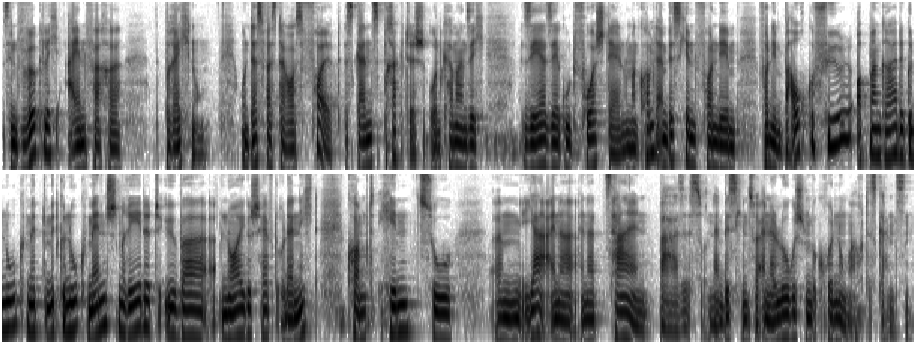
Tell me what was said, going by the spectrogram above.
sind wirklich einfache Berechnungen. Und das, was daraus folgt, ist ganz praktisch und kann man sich sehr, sehr gut vorstellen. Und man kommt ein bisschen von dem, von dem Bauchgefühl, ob man gerade genug mit, mit genug Menschen redet über Neugeschäft oder nicht, kommt hin zu ähm, ja, einer, einer Zahlenbasis und ein bisschen zu einer logischen Begründung auch des Ganzen.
